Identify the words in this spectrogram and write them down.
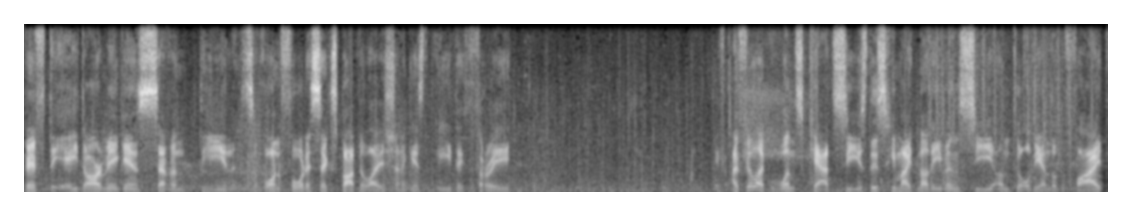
58 army against 17. It's a 146 population against 83. If, I feel like once Cat sees this, he might not even see until the end of the fight.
